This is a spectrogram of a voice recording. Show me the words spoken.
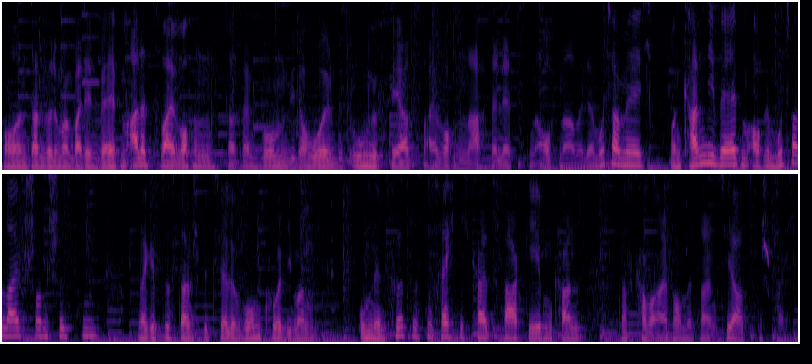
Und dann würde man bei den Welpen alle zwei Wochen das Entwurmen wiederholen, bis ungefähr zwei Wochen nach der letzten Aufnahme der Muttermilch. Man kann die Welpen auch im Mutterleib schon schützen. Da gibt es dann spezielle Wurmkur, die man um den 40. Trächtigkeitstag geben kann. Das kann man einfach mit seinem Tierarzt besprechen.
